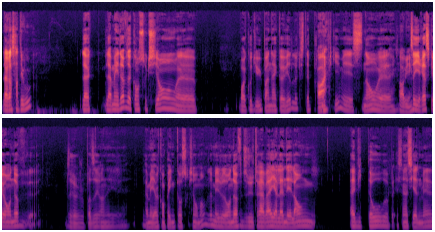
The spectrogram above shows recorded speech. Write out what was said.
Le ressentez-vous? la, la main-d'œuvre de construction. euh, bon, écoute, il y a eu pendant la COVID là, que c'était plus Ouais. compliqué, mais sinon. euh, il reste qu'on offre, euh, je ne veux pas dire on est euh, la meilleure compagnie de construction au monde, là, mais on offre du travail à l'année longue à Victo, essentiellement,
